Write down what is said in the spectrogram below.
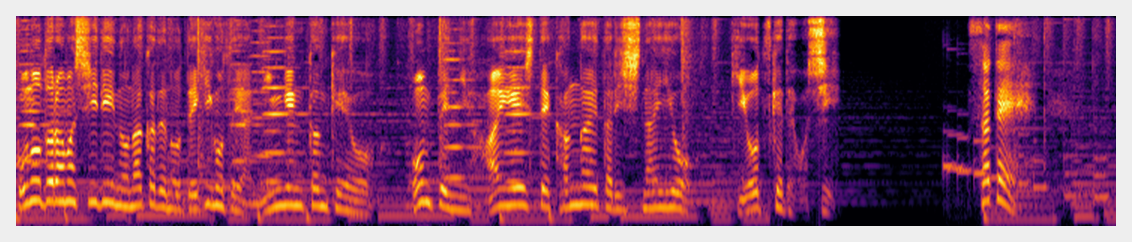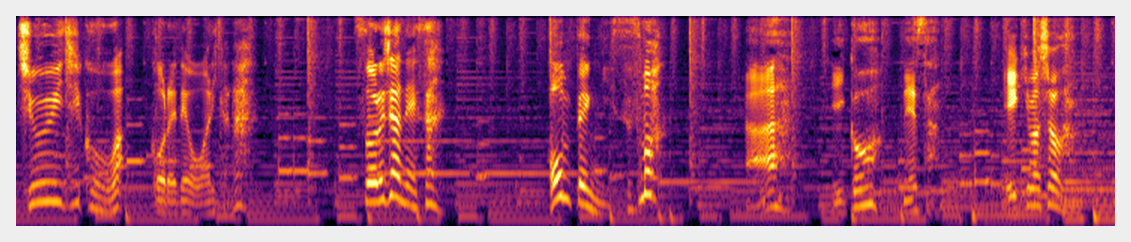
このドラマ CD の中での出来事や人間関係を本編に反映して考えたりしないよう気をつけてほしい。さて注意事項はこれで終わりかな。それじゃあ姉さん本編に進もう。ああ行こう姉さん。行きましょう。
